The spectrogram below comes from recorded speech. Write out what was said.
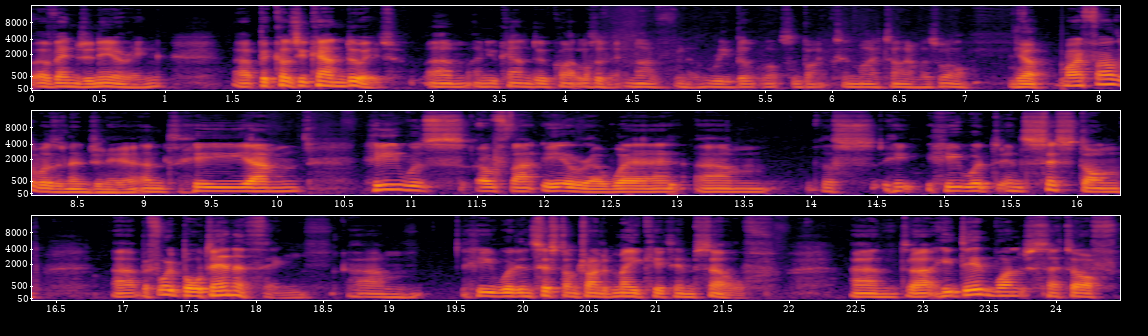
of engineering uh, because you can do it um, and you can do quite a lot of it. And I've you know rebuilt lots of bikes in my time as well. Yeah. My father was an engineer and he um, he was of that era where um, this, he he would insist on uh, before he bought anything, um, he would insist on trying to make it himself, and uh, he did once set off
